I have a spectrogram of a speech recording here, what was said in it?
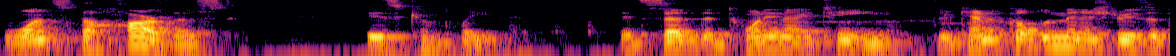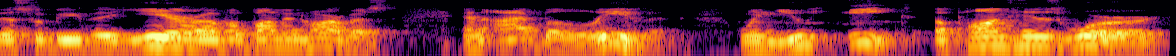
once the harvest is complete. It said that 2019, through Kenneth Copeland Ministries, that this would be the year of abundant harvest. And I believe it. When you eat upon his word,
